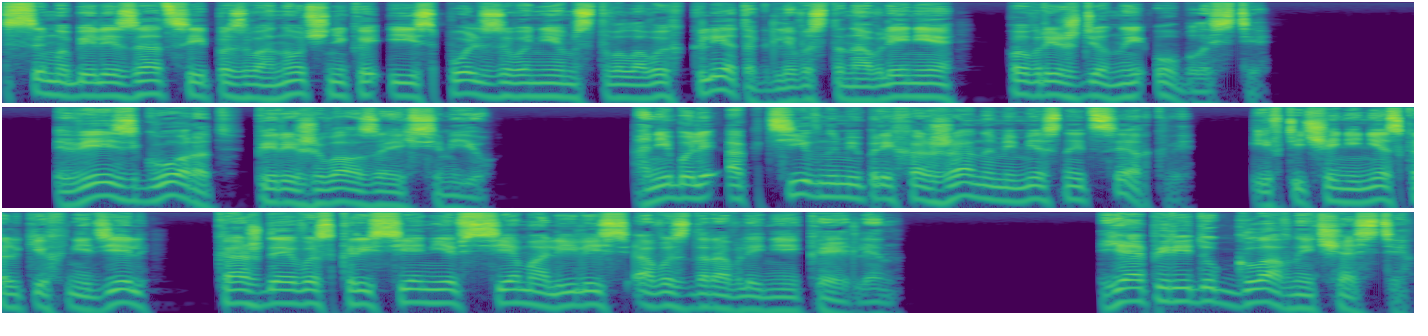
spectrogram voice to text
с иммобилизацией позвоночника и использованием стволовых клеток для восстановления поврежденной области. Весь город переживал за их семью. Они были активными прихожанами местной церкви, и в течение нескольких недель каждое воскресенье все молились о выздоровлении Кейтлин. «Я перейду к главной части»,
